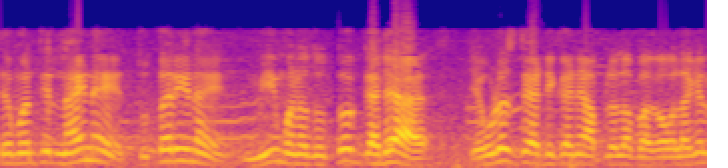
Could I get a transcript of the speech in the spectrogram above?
ते म्हणतील नाही नाही तुतारी नाही. मी म्हणत होतो घड्याळ. एवढंच त्या ठिकाणी आपल्याला बघावं लागेल.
